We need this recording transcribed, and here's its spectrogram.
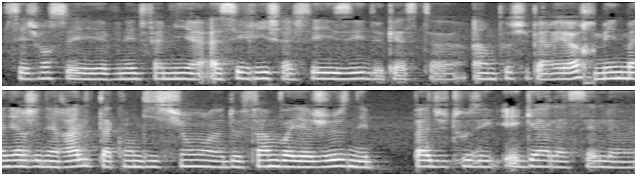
C'est, je pense, qu'elle venait de familles assez riches, assez aisées, de caste euh, un peu supérieure. Mais de manière générale, ta condition euh, de femme voyageuse n'est pas du tout égale à celle euh,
